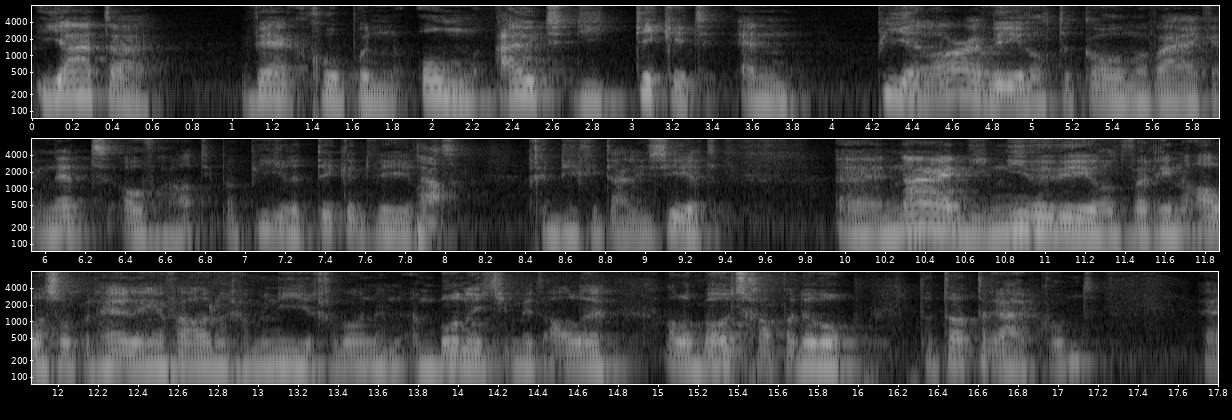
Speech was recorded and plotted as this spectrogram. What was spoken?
IATA-werkgroepen om uit die ticket- en PNR-wereld te komen... waar ik het net over had. Die papieren ticketwereld Ja. gedigitaliseerd. Eh, naar die nieuwe wereld waarin alles op een hele eenvoudige manier... gewoon een, een bonnetje met alle, alle boodschappen erop, dat dat eruit komt... Eh,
